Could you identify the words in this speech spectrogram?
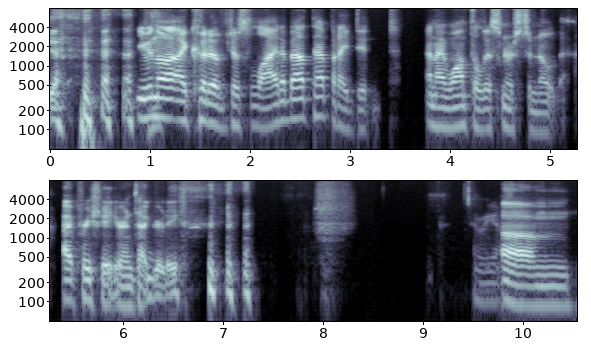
Yeah. Even though I could have just lied about that, but I didn't. And I want the listeners to know that. I appreciate your integrity. There we go. Um,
